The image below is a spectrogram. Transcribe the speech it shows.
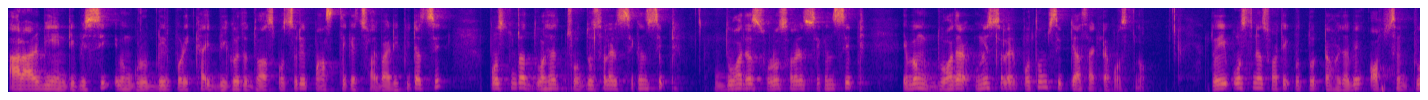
আর আরবি এনটিপিসি এবং গ্রুপ ডির পরীক্ষায় বিগত দশ বছরে পাঁচ থেকে ছয়বার রিপিট আছে। প্রশ্নটা দু হাজার চোদ্দ সালের সেকেন্ড শিফট দু হাজার ষোলো সালের সেকেন্ড শিফট এবং দু হাজার উনিশ সালের প্রথম শিফটে আসা একটা প্রশ্ন। তো এই প্রশ্নের সঠিক উত্তরটা হয়ে যাবে অপশন টু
